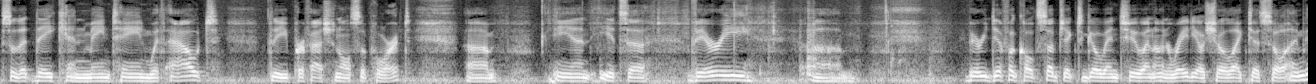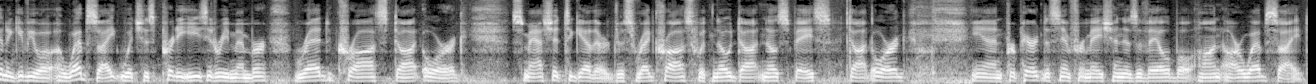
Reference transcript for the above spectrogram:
so that they can maintain without the professional support. Um, and it's a very um, very difficult subject to go into on, on a radio show like this. So I'm going to give you a, a, website, which is pretty easy to remember redcross.org. Smash it together. Just Red Cross with no dot, no space, dot .org. And preparedness information is available on our website.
